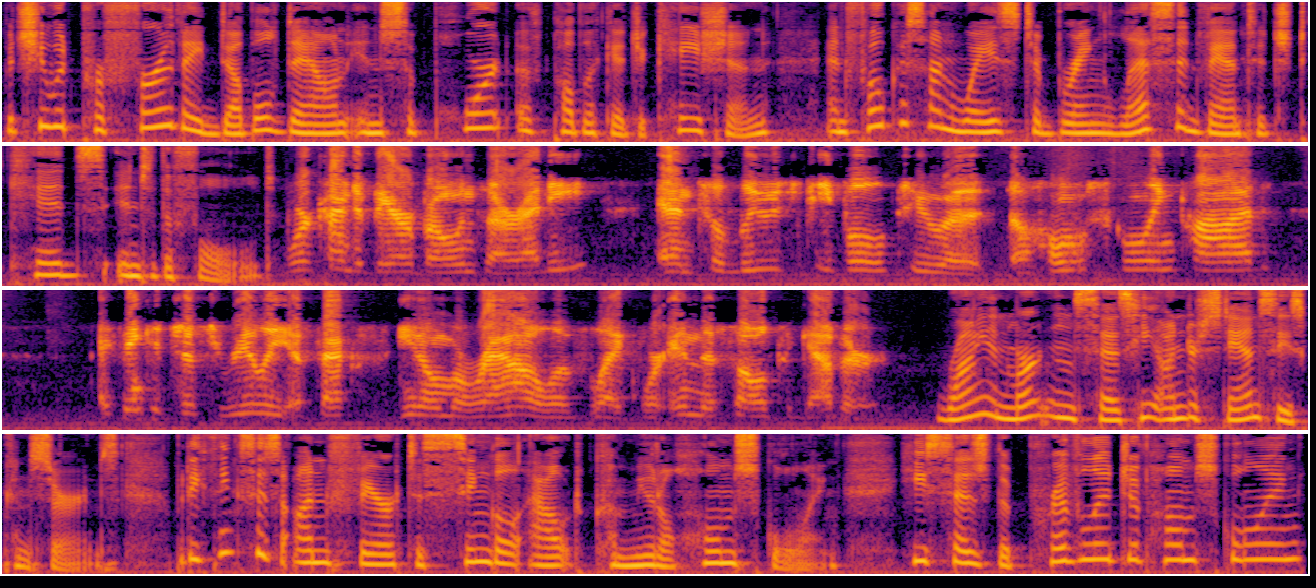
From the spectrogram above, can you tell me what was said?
but she would prefer they double down in support of public education and focus on ways to bring less advantaged kids into the fold. We're kind of bare bones already, and to lose people to a, a homeschooling pod, I think it just really affects, you know, morale of like we're in this all together. Ryan Merton says he understands these concerns, but he thinks it's unfair to single out communal homeschooling. He says the privilege of homeschooling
